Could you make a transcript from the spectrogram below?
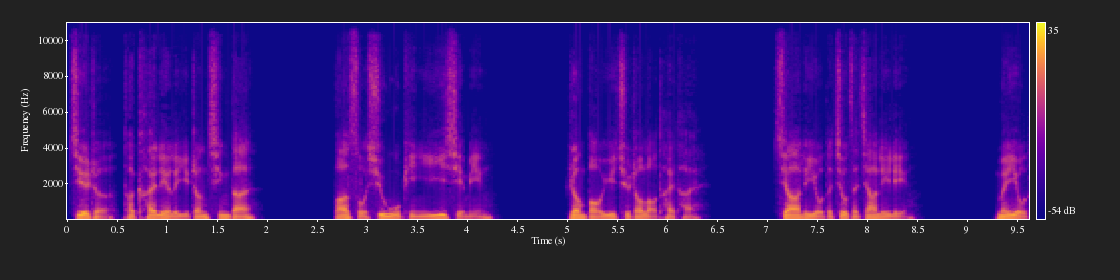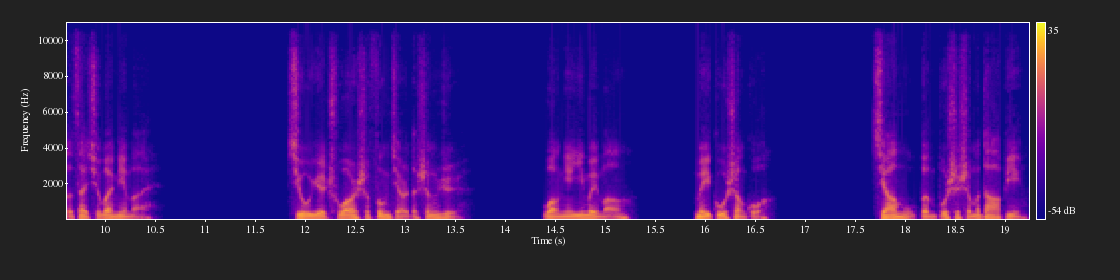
接着，他开列了一张清单，把所需物品一一写明，让宝玉去找老太太，家里有的就在家里领，没有的再去外面买。九月初二是凤姐儿的生日，往年因为忙没顾上过。贾母本不是什么大病，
